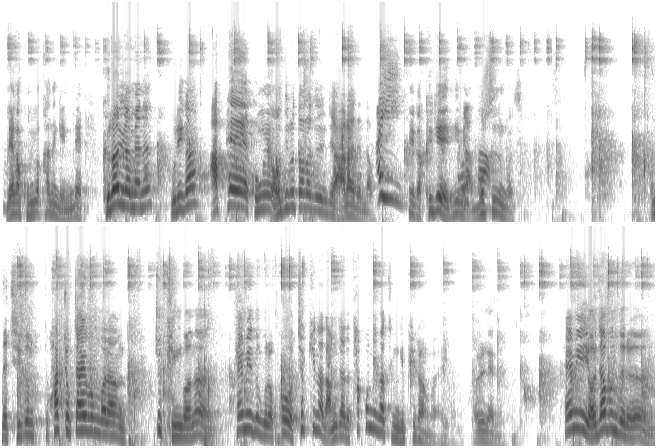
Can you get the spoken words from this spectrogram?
내가 공격하는 게 있는데 그러려면은 우리가 앞에 공을 어디로 떨어지는지 알아야 된다고. 아이 그러니까 그게 힘이 안-. 못 쓰는 거지. 근데 지금 화쪽 짧은 거랑 쭉 긴 거는 혜미도 그렇고 특히나 남자들 탁구님 같은 게 필요한 거야 이거 원래는. 혜미 여자분들은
